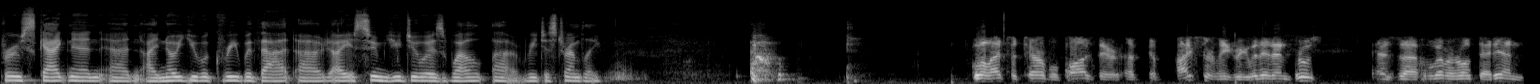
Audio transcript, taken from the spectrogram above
Bruce Gagnon, and I know you agree with that. Uh, I assume you do as well, uh, Regis Tremblay. well, that's a terrible pause there. Uh, I certainly agree with it. And Bruce, as uh, whoever wrote that in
